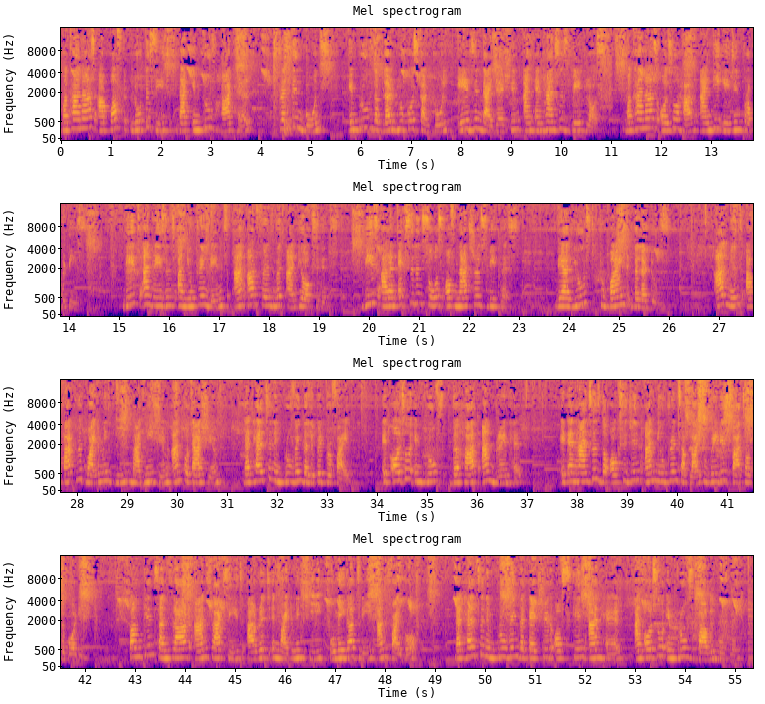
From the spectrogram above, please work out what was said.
Makhanas are puffed lotus seeds that improve heart health, strengthen bones, improves the blood glucose control, aids in digestion and enhances weight loss. Makhanas also have anti-aging properties. Dates and raisins are nutrient dense and are filled with antioxidants. These are an excellent source of natural sweetness. They are used to bind the laddus. Almonds are packed with vitamin E, magnesium and potassium that helps in improving the lipid profile. It also improves the heart and brain health. It enhances the oxygen and nutrient supply to various parts of the body. Pumpkin, sunflower and flax seeds are rich in vitamin E, omega-3 and fiber that helps in improving the texture of skin and hair and also improves bowel movement.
